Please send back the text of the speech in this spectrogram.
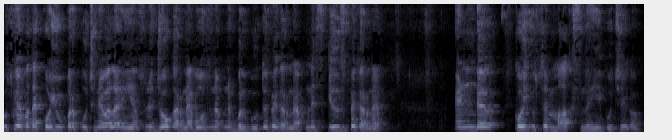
उसको ये पता है, कोई ऊपर पूछने वाला नहीं है। उसने जो करना है, वो उसने अपने बलबूते पे करना है, अपने स्किल्स पे करना है। एंड कोई उससे मार्क्स नहीं पूछेगा।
